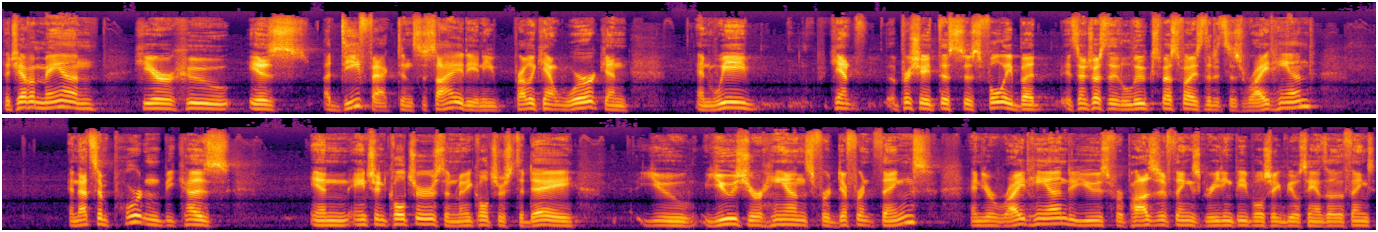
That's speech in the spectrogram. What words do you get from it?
That you have a man here who is a defect in society and he probably can't work and and we can't appreciate this as fully, but it's interesting that Luke specifies that it's his right hand. And that's important because in ancient cultures and many cultures today, you use your hands for different things and your right hand to use for positive things, greeting people, shaking people's hands, other things.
